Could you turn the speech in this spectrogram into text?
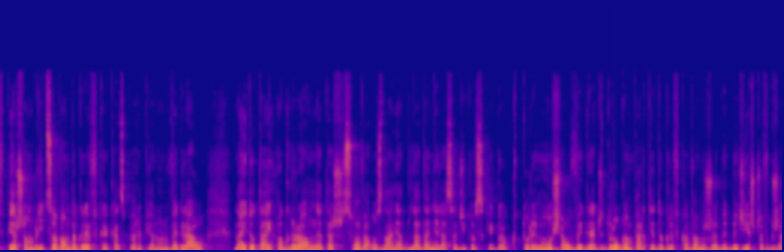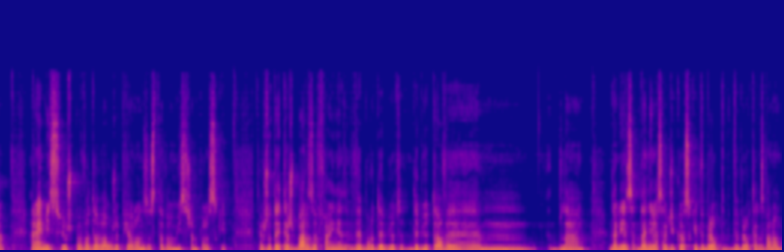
w pierwszą blicową dogrywkę Kacper Piorun wygrał. No i tutaj ogromne też słowa uznania dla Daniela Sadzikowskiego, który musiał wygrać drugą partię dogrywkową, żeby być jeszcze w grze. Remis już powodował, że Piorun zostawał mistrzem Polski. Także tutaj też bardzo fajny wybór debiut, debiutowy dla Daniela, Daniela Sadzikowski. Wybrał, wybrał tak zwaną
